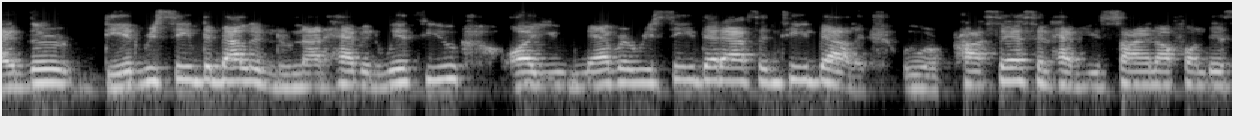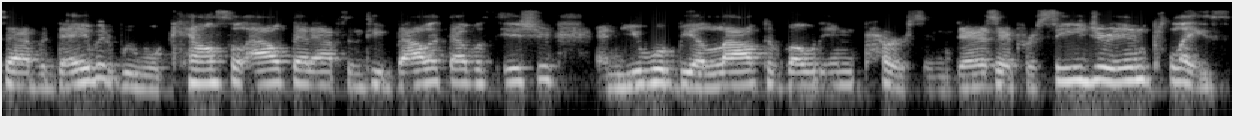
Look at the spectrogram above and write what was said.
either did receive the ballot and do not have it with you, or you never received that absentee ballot. We will process and have you sign off on this affidavit. We will cancel out that absentee ballot that was issued, and you will be allowed to vote in person. There's a procedure in place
